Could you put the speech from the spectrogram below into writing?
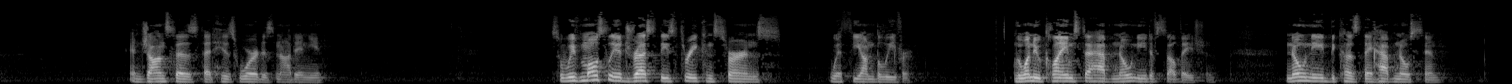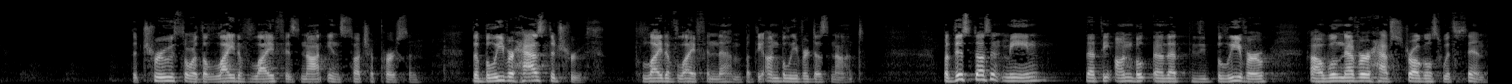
And John says that his word is not in you. So we've mostly addressed these three concerns with the unbeliever the one who claims to have no need of salvation, no need because they have no sin. The truth or the light of life is not in such a person. The believer has the truth, the light of life in them, but the unbeliever does not. But this doesn't mean that the, unbe- uh, that the believer uh, will never have struggles with sin.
